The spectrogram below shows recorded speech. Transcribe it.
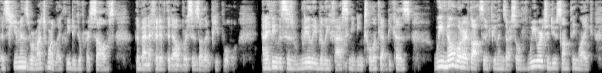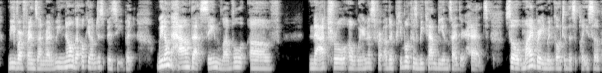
as humans, we're much more likely to give ourselves the benefit of the doubt versus other people. And I think this is really, really fascinating to look at because we know what our thoughts and feelings are. So if we were to do something like leave our friends unread, we know that, okay, I'm just busy, but we don't have that same level of natural awareness for other people because we can't be inside their heads. So my brain would go to this place of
